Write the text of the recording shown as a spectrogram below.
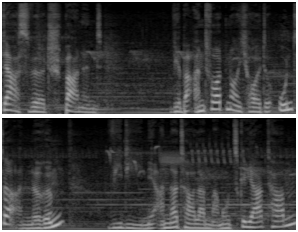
das wird spannend. Wir beantworten euch heute unter anderem, wie die Neandertaler Mammuts gejagt haben,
